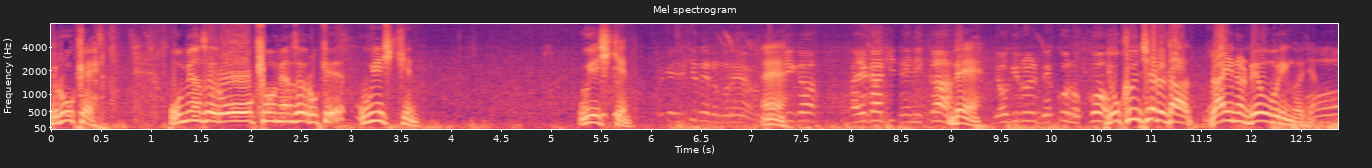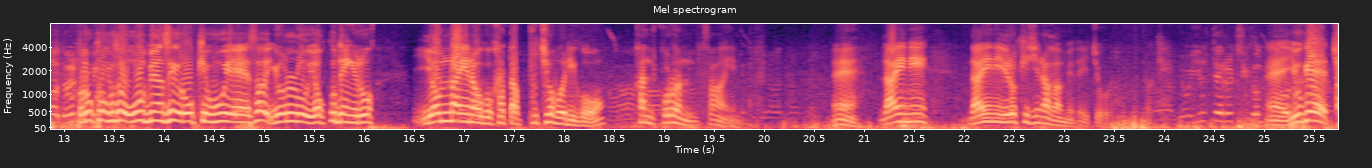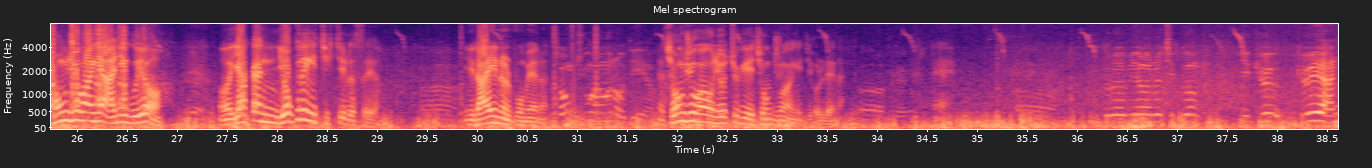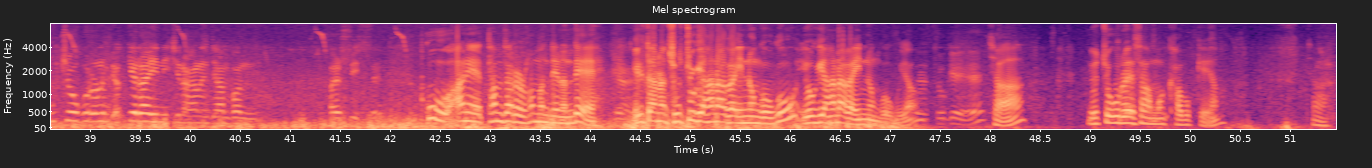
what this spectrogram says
요렇게 오면서 이렇게 오면서 이렇게 우회시킨 우회시킨 그러니까 이렇게 되는 거네요. 네. 여기가 발각이 되니까 네. 여기를 메꿔 놓고 요 근처를 다 라인을 메워버린 거죠 어, 메꿔- 거기서 오면서 이렇게 우회해서 요로 옆구댕이로 옆 라인하고 갖다 붙여버리고 한 그런 상황입니다 예, 라인이 라인이 이렇게 지나갑니다 이쪽으로 이렇게 요 일대를 지금 예, 묶어 이게 정중앙이 아니고요 네. 어, 약간 옆구댕이 찍 찔렀어요 아, 이 라인을 보면은 정중앙은 어디예요? 정중앙은 이쪽이 정중앙이지 원래는 아, 그래요. 예. 어, 그러면은 지금 이 교, 교회 안쪽으로는 몇 개 라인이 지나가는지 한번 알 수 있어요? 그 안에 탐사를 하면 되는데 네. 일단은 저쪽에 하나가 있는 거고 여기 하나가 있는 거고요. 네, 두 개. 자, 이쪽으로 해서 한번 가볼게요. 자,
